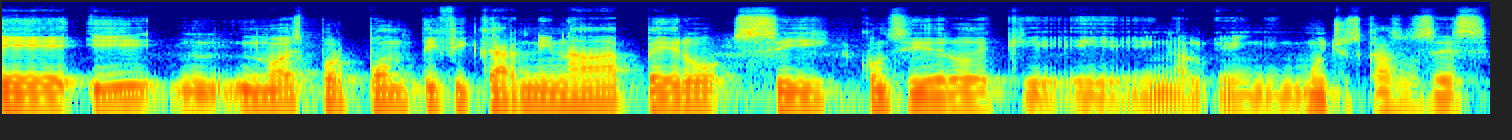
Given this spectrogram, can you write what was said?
Eh, y no es por pontificar ni nada, pero sí considero de que eh, en, muchos casos es,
